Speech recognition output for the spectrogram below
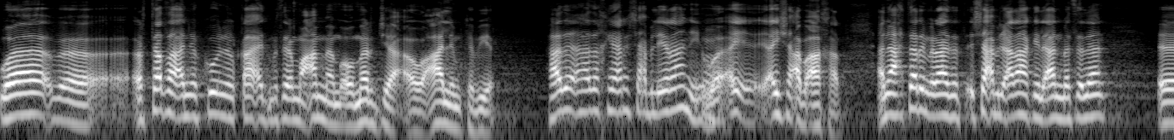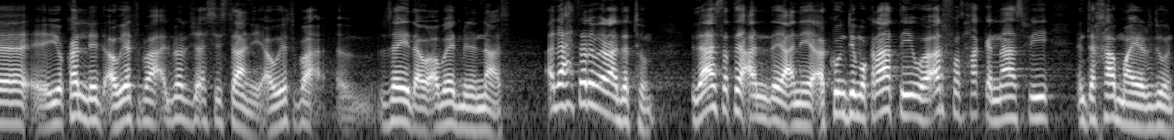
وارتضى أن يكون القائد مثلا معمم أو مرجع أو عالم كبير. هذا هذا خيار الشعب الإيراني وأي أي شعب آخر. أنا أحترم إرادة الشعب العراقي الآن مثلا آه، يقلد أو يتبع المرجع السيستاني أو يتبع زيد أو عبيد من الناس. أنا أحترم إرادتهم. لا أستطيع أن يعني أكون ديمقراطي وأرفض حق الناس في انتخاب ما يريدون.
